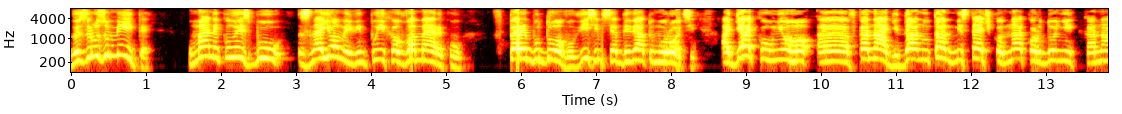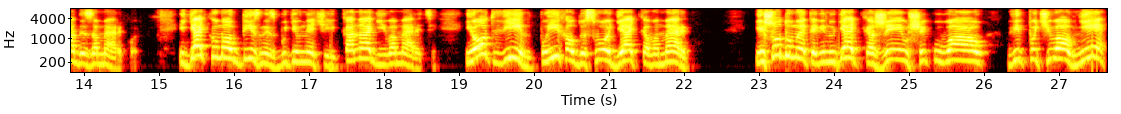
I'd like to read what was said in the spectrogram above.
Ви зрозумієте? У мене колись був знайомий, він поїхав в Америку в перебудову в 89-му році. А дядько у нього е, в Канаді, да, ну там містечко на кордоні Канади з Америкою. І дядько мав бізнес будівничий в Канаді і в Америці. І от він поїхав до свого дядька в Америку. І що думаєте, він у дядька жив, шикував, відпочивав? Ні,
